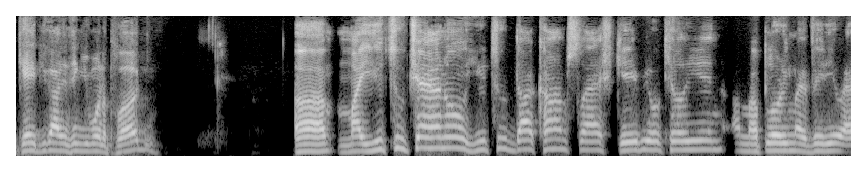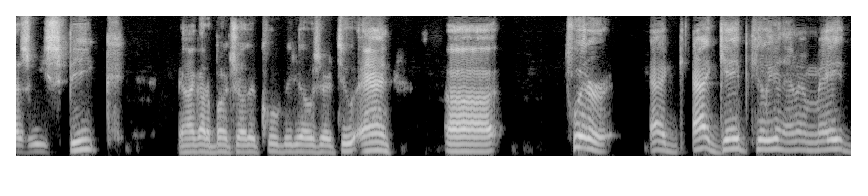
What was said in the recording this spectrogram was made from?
Gabe, you got anything you want to plug? Uh, my YouTube channel, youtube.com slash Gabriel Killian. I'm uploading my video as we speak. And I got a bunch of other cool videos there too. And uh, Twitter at, at Gabe Killian MMA.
